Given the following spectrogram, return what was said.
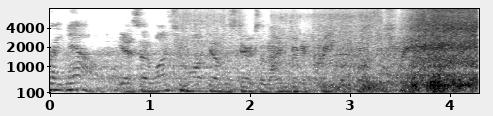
right now. Yes, I watched you walk down the stairs, and I'm going to creep across the street.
